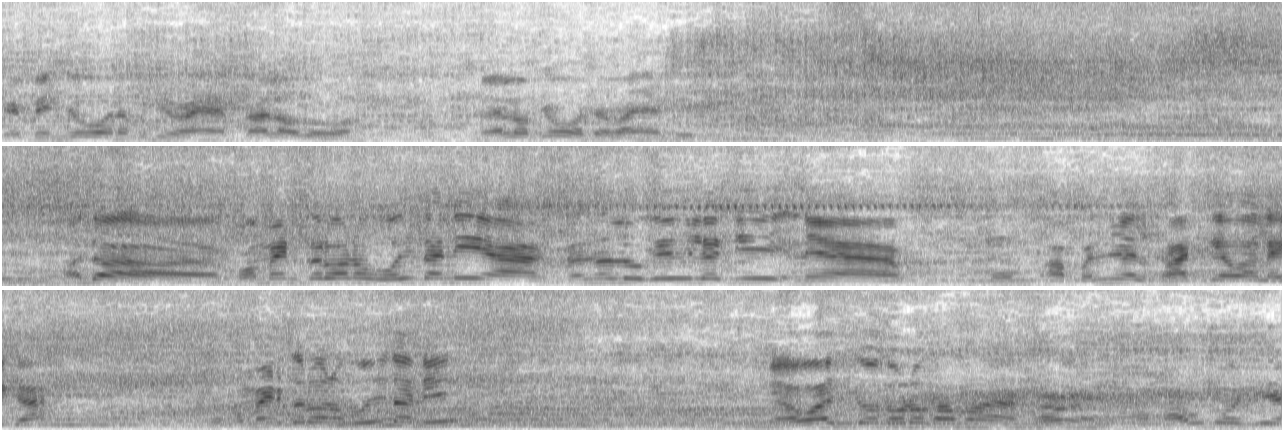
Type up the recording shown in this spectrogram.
કેબિન જોવો ને પછી અહીંયા ચાલાવ દો મેલો કેવો છે અહીંયાથી? હા કોમેન્ટ કરવાનું બોલતા નહીં. આ ટનલો કેવી લાગી ને આ પનવેલ ઘાટ કેવા લાગ્યા? કમેન્ટ કરવાનું ભૂલતા નહીં. ને અવાજ તો થોડોક આમ આવતો છે.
